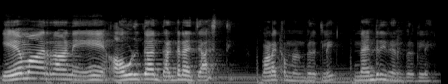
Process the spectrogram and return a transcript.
ஏமாறுறானே. அவனுக்கு தான் தண்டனை ஜாஸ்தி. வணக்கம் நண்பர்களே. நன்றி நண்பர்களே.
